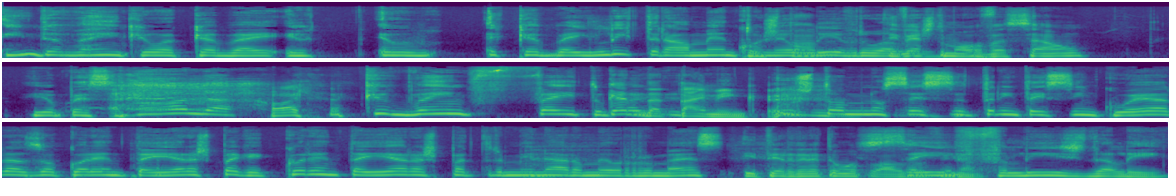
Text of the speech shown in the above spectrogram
ainda bem que eu acabei, eu, eu acabei literalmente o meu livro ali. Tiveste uma ovação. E eu pensei: olha, Olha. que bem feito. Ganda timing. Custou-me, não sei se 35 euros ou 40 euros. Paguei 40 euros para terminar o meu romance. E ter direito a um aplauso Saí feliz dali.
